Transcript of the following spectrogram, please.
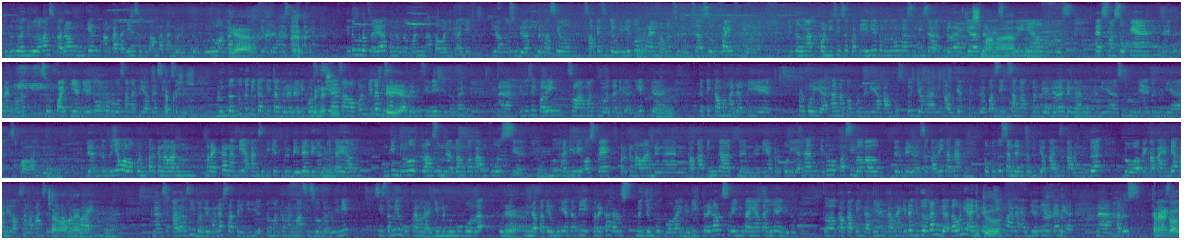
kebetulan juga kan sekarang mungkin angkatannya disebut angkatan 2020, angkatan Iya. COVID dan sebagainya. Itu menurut saya teman-teman atau adik-adik yang sudah berhasil sampai sejauh ini tuh Hmm. keren banget sudah bisa survive gitu ya. Di tengah kondisi seperti ini teman-teman masih bisa belajar dan lain Semangat, sebagainya, hmm. lulus tes masuknya dan itu keren banget survive-nya dia itu perlu sangat diapresiasi Apresiasi. gitu. belum tentu ketika kita berada di posisi yang sama pun kita bisa Iya. berada di sini gitu kan nah itu sih paling selamat buat adik-adik dan Hmm. ketika menghadapi perkuliahan ataupun dunia kampus itu jangan kaget juga pasti sangat berbeda dengan Hmm. dunia sebelumnya itu dunia sekolah gitu Hmm. dan tentunya walaupun perkenalan mereka nanti akan sedikit berbeda dengan Hmm. kita yang mungkin dulu langsung datang ke kampus ya Hmm. menghadiri ospek perkenalan dengan kakak tingkat dan dunia perkuliahan itu pasti bakal berbeda sekali karena Hmm. keputusan dan kebijakan sekarang juga bahwa PKKMB akan dilaksanakan secara online, online. ya. Hmm. Nah sekarang sih bagaimana strategi teman-teman mahasiswa baru ini sistemnya bukan lagi menunggu bola untuk Iya. mendapat ilmunya tapi mereka harus menjemput bola Hmm. jadi mereka harus sering tanya-tanya gitu ke kakak tingkatnya karena kita juga kan nggak tahu nih adik-adik mana aja nih kan ya nah harus Karena kan kalau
